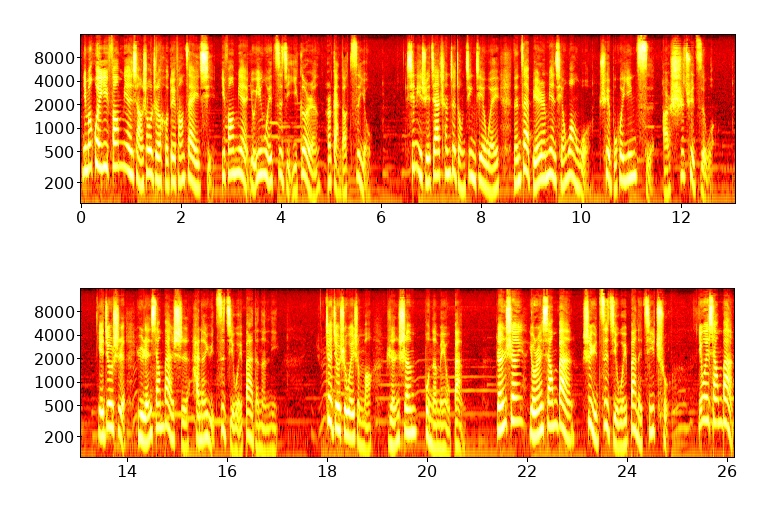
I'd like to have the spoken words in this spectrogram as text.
你们会一方面享受着和对方在一起，一方面又因为自己一个人而感到自由。心理学家称这种境界为能在别人面前忘我，却不会因此而失去自我，也就是与人相伴时还能与自己为伴的能力。这就是为什么人生不能没有伴，人生有人相伴是与自己为伴的基础，因为相伴，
